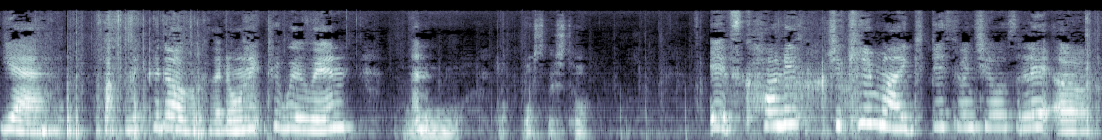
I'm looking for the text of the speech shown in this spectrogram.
yeah, flip it over because I don't want it to ruin. Ooh. What's this tub? It's Connie. She came like this when she was little.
